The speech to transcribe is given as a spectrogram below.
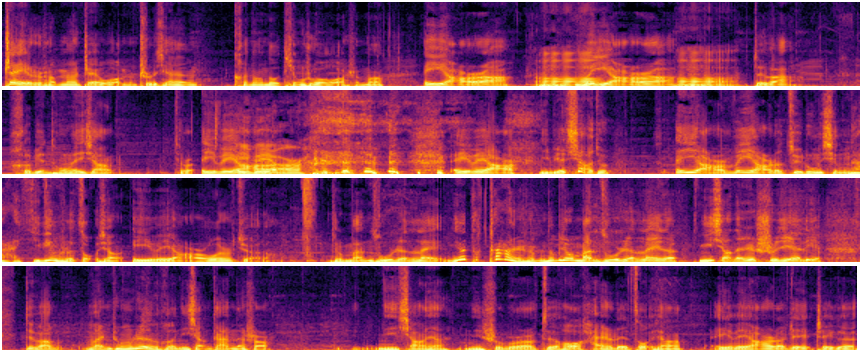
这个是什么呀？这我们之前可能都听说过，什么 AR 啊、哦 VR 啊，哦，对吧？合并同类项就是 AVR、AVR AVR，你别笑，就 AR、VR 的最终形态一定是走向 AVR。我是觉得，就是满足人类。你看它干什么？它不就是满足人类的？你想在这世界里，对吧？完成任何你想干的事儿，你想想，你是不是最后还是得走向 AVR 的这这个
